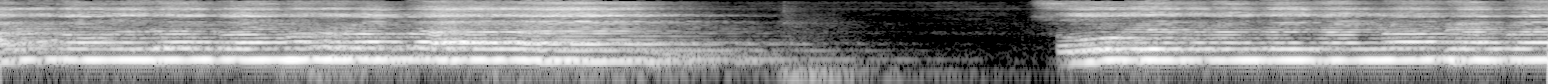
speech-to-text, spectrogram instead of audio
ਚਰਨ ਕਮਲ ਦਾ ਕਮਲ ਰਪੈ ਸੋਗੇ ਗਰੰਤ ਜਨਾ ਵਿਆਪੈ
